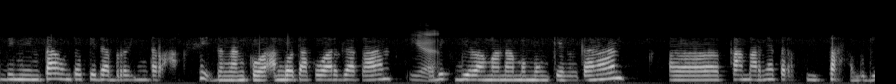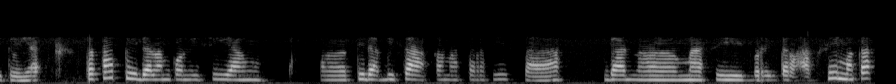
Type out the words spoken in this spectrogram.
diminta untuk tidak berinteraksi dengan anggota keluarga kan. Yeah. Jadi bila mana memungkinkan uh, kamarnya terpisah begitu ya. Tetapi dalam kondisi yang uh, tidak bisa kamar terpisah dan uh, masih berinteraksi, maka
